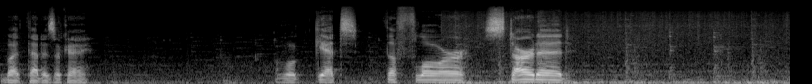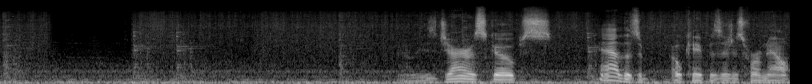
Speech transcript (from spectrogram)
but that is okay. We'll get the floor started. Now these gyroscopes yeah, those are okay positions for them now.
